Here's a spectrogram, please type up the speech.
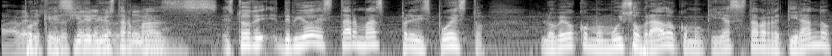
Ver, Porque lo estoy- lo sí debió viendo, estar viendo. más. Esto de- debió estar más predispuesto. Lo veo como muy sobrado, como que ya se estaba retirando.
